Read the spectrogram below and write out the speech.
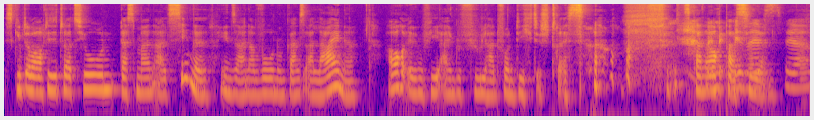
Es gibt aber auch die Situation, dass man als Single in seiner Wohnung ganz alleine auch irgendwie ein Gefühl hat von Dichtestress. das kann auch passieren. selbst, ja.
